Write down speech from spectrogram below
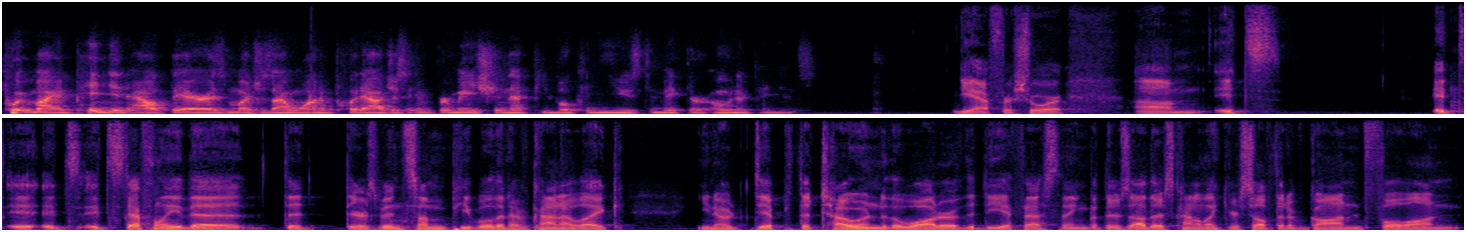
put my opinion out there as much as I want to put out just information that people can use to make their own opinions. Yeah, for sure. Um, it's it's it's it's definitely the the. There's been some people that have kind of like you know, dipped the toe into the water of the DFS thing, but there's others kind of like yourself that have gone full on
